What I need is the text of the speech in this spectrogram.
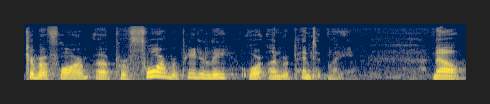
to perform, uh, perform repeatedly or unrepentantly. Now,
